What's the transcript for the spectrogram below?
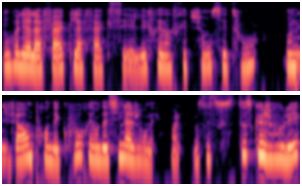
on va aller à la fac. La fac c'est les frais d'inscription, c'est tout on y va, on prend des cours et on dessine la journée. Voilà. C'est tout ce que je voulais.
